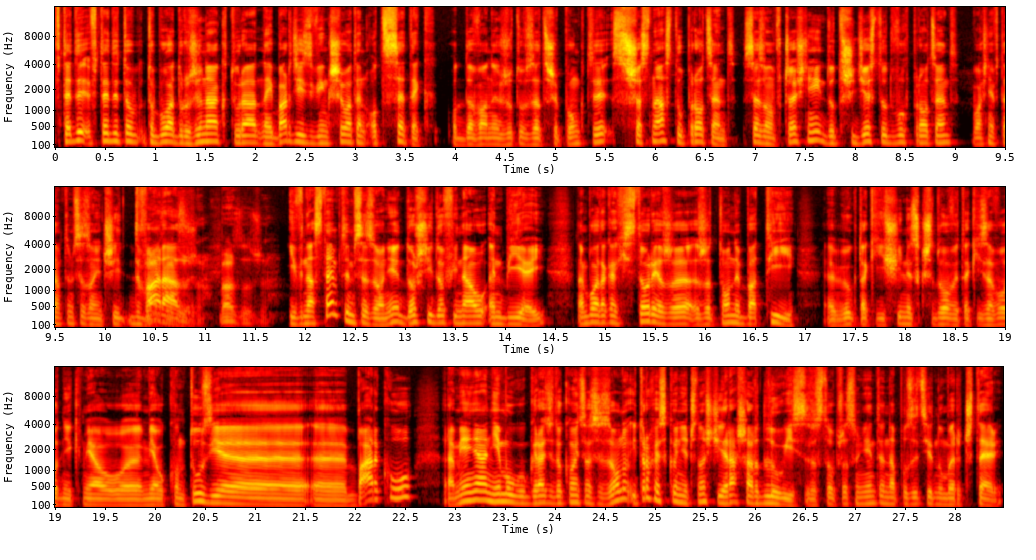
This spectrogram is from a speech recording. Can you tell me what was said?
wtedy, wtedy to, to była drużyna, która najbardziej zwiększyła ten odsetek oddawanych rzutów za trzy punkty z 16% sezon wcześniej do 32% właśnie w tamtym sezonie, czyli dwa bardzo razy. Dużo, bardzo dużo. I w następnym sezonie doszli do finału NBA. Tam była taka historia, że, że Tony Batty e, był taki silny skrzydłowy, taki zawodnik, miał, e, miał kontuzję e, barku, ramienia, nie mógł grać do końca sezonu i trochę z konieczności Rashard Lewis został przesunięty na pozycję numer 4.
